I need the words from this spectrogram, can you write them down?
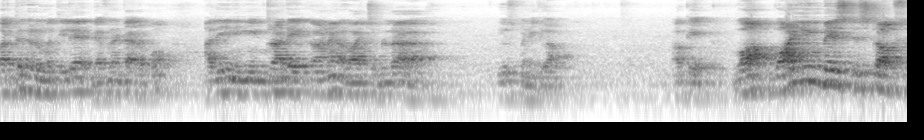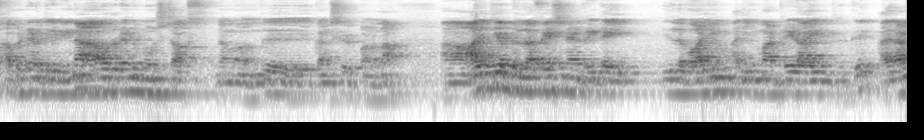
வர்த்தகர்கள் மத்தியில் டெஃபினட்டாக இருக்கும். அதையும் நீங்கள் இன்ட்ராடேக்கான வாட்சபிளாக யூஸ் பண்ணிக்கலாம். ஓகே வா வால்யூம் பேஸ்டு ஸ்டாக்ஸ் அப்படின்னு எடுத்துக்கிட்டிங்கன்னா ஒரு ரெண்டு மூணு ஸ்டாக்ஸ் நம்ம வந்து கன்சிடர் பண்ணலாம். Aditya Abdullah Birla fashion and retail இதில் வால்யூம் அதிகமாக ட்ரேட் ஆகிட்டு இருக்கு. அதனால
